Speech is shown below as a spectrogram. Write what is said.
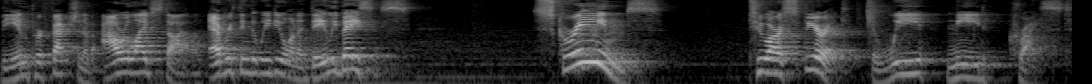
the imperfection of our lifestyle and everything that we do on a daily basis screams to our spirit that we need Christ.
